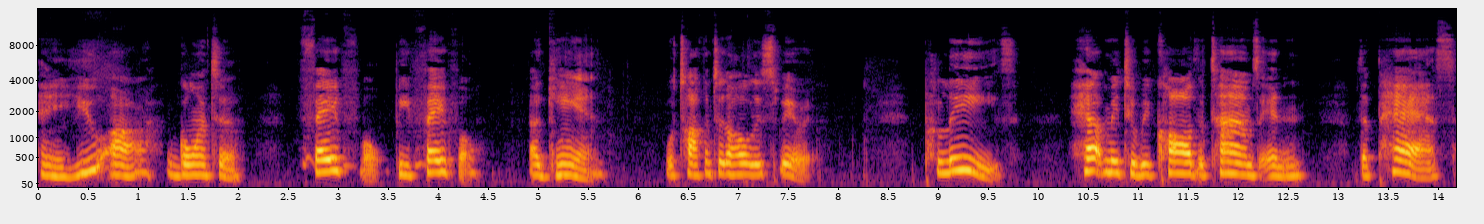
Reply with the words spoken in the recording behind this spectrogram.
And you are going to faithful, be faithful again. We're talking to the Holy Spirit. Please help me to recall the times in the past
